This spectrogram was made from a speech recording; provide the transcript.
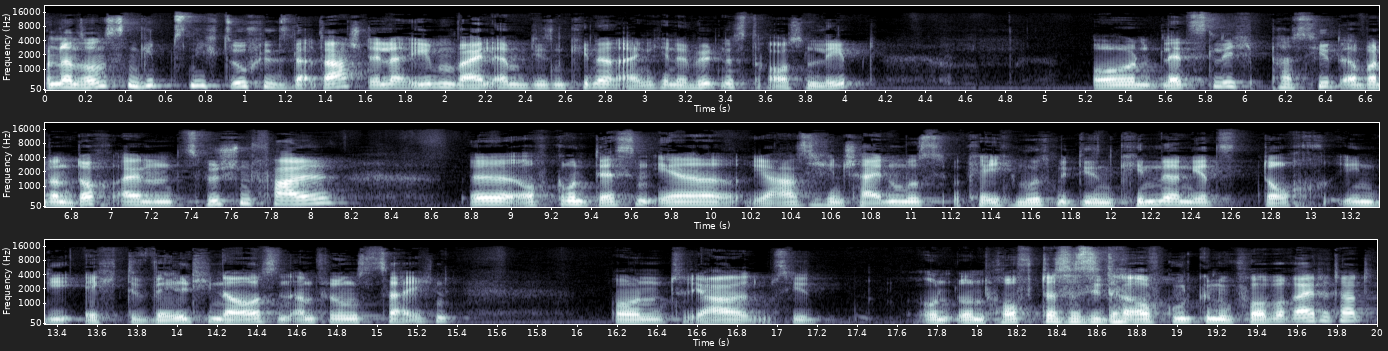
Und ansonsten gibt es nicht so viele Darsteller, eben weil er mit diesen Kindern eigentlich in der Wildnis draußen lebt. Und letztlich passiert aber dann doch ein Zwischenfall, äh, aufgrund dessen er ja, sich entscheiden muss, okay, ich muss mit diesen Kindern jetzt doch in die echte Welt hinaus, in Anführungszeichen. Und ja, sie und, und hofft, dass er sie darauf gut genug vorbereitet hat.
